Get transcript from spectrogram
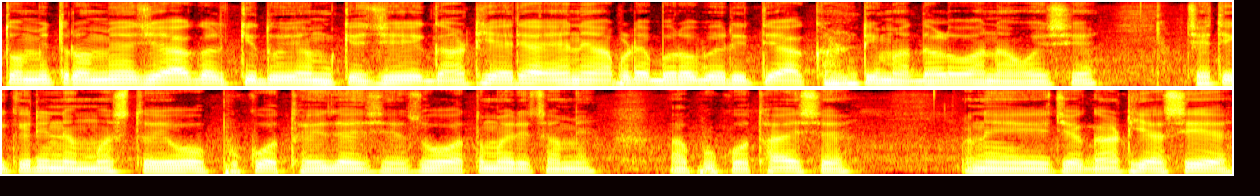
તો મિત્રો, મેં જે આગળ કીધું એમ કે જે ગાંઠિયા રહ્યા એને આપણે બરોબર રીતે આ ઘંટીમાં દળવાના હોય છે, જેથી કરીને મસ્ત એવો ભૂકો થઈ જાય છે. જોવા તમારી સામે, આ ભૂકો થાય છે અને જે ગાંઠિયા છે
